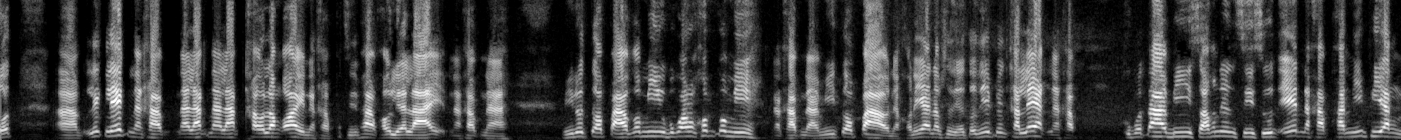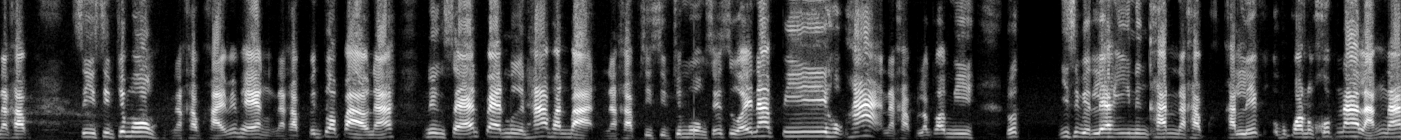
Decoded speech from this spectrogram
รถอ่าเล็ก ๆ นะครับน่ารักน่ารักเข้าล่องอ้อยนะครับประสิทธิภาพเขาเหลือหลายนะครับนะ มีรถตัวเปล่าก็มีอุปกรณ์ครบก็มีนะครับนะมีตัวเปล่าเนี่ยขออนุญาตนำเสนอตัวนี้เป็นคันแรกนะครับคูปต้า B 2 1 4 0 S นะครับคันนี้เพียงนะครับ 40 ชั่วโมงนะครับขายไม่แพงนะครับเป็นตัวเปล่านะ 185,000 บาทนะครับ 40 ชั่วโมงสวยๆนะปี 65 นะครับแล้วก็มีรถ 21 แรงอีกหนึ่งคันนะครับคันเล็กอุปกรณ์ครบหน้าหลังนะ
